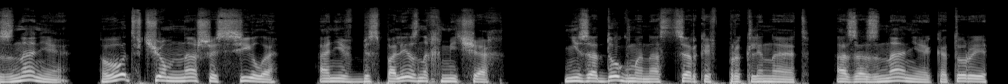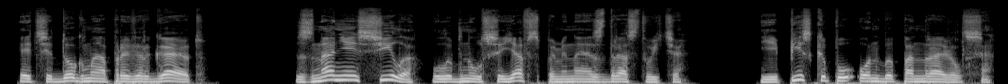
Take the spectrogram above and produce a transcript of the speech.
Знания — вот в чем наша сила, а не в бесполезных мечах. Не за догмы нас церковь проклинает, а за знания, которые эти догмы опровергают. «Знание — сила», — улыбнулся я, вспоминая «Здравствуйте». Епископу он бы понравился.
